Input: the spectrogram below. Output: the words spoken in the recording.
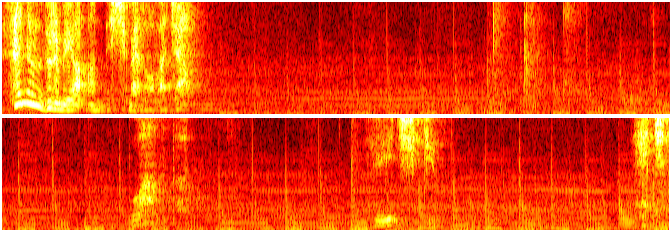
səni öldürməyə and içməli olacağam. Bu haqda heç kim? Heç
